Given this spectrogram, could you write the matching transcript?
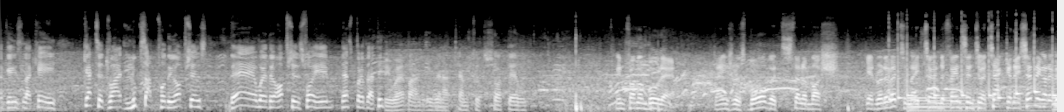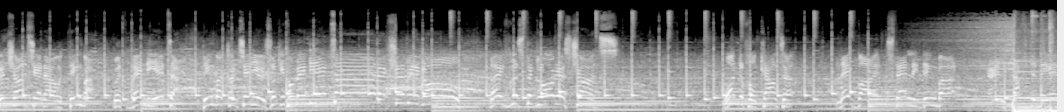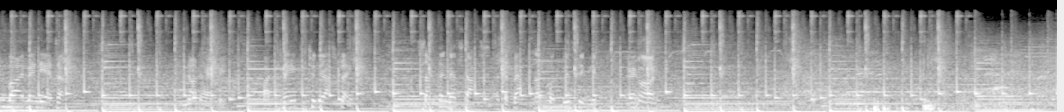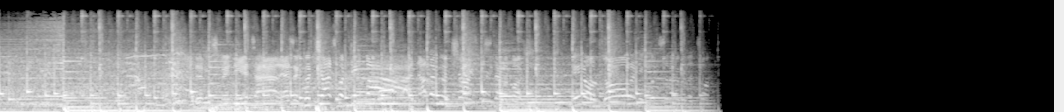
Mendieta! gets it right, looks up for the options. There were the options for him. Desperate, I think. Whereby even attempted shot there. In from Mbule. Dangerous ball, but Stellenbosch get rid of it and they turn defence into attack and they certainly got a good chance here now with Dimgba, with Mendieta. Dimgba continues, looking for Mendieta. That should have been a goal. They've missed a glorious chance. Wonderful counter led by Stanley Dimgba and duffed in the end by Mendieta. Not happy, but played to their strength. Something that starts at the back, not convincingly. Hang on.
